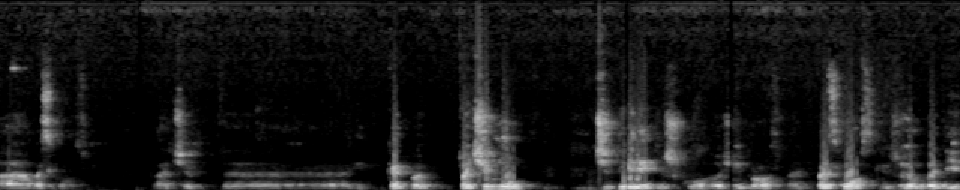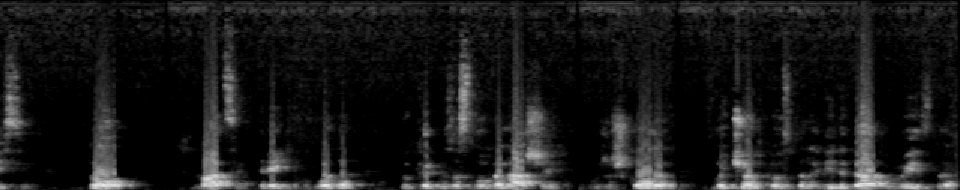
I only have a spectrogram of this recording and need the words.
э, Войсковским. Значит, э, как бы, почему четыре эти школы? Очень просто. Войсковский жил в Одессе до 23 года. Тут как бы заслуга нашей уже школы. Мы четко установили дату выезда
